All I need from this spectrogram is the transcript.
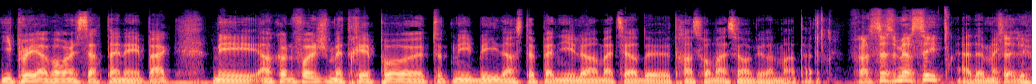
il peut y avoir un certain impact. Mais encore une fois, je mettrai pas euh, toutes mes dans ce panier-là en matière de transformation environnementale. Francis, merci. À demain. Salut.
